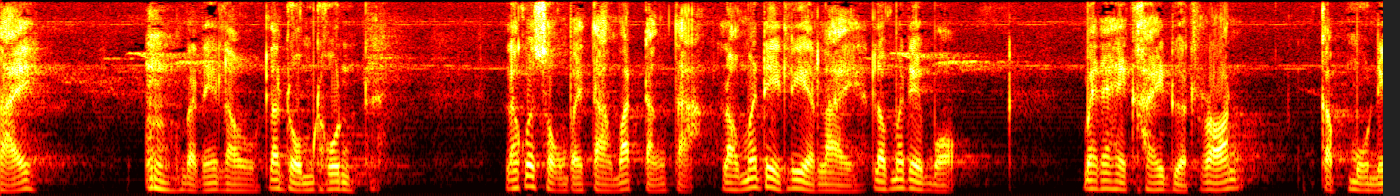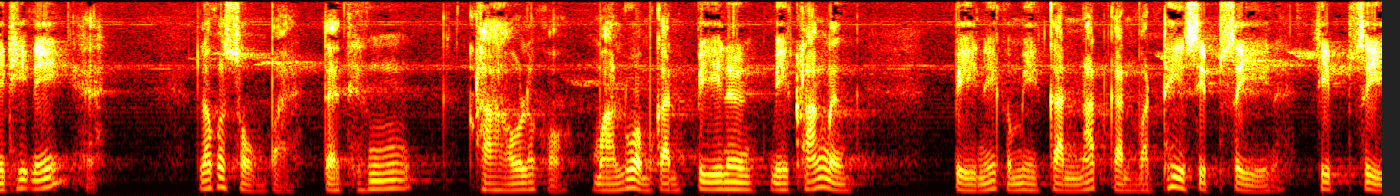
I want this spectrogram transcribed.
ศัยแบบนี้เราระดมทุน แล้วก็ส่งไปตามวัดต่าง ๆ เราไม่ได้เรียอะไร เราไม่ได้บอก ไม่ได้ให้ใครเดือดร้อนกับมูลนิธินี้ แล้วก็ส่งไป แต่ถึงคราวแล้วก็มาร่วมกันปีหนึ่งมีครั้งหนึ่ง ปีนี้ก็มีการนัดกันวันที่สิบสี่สิบสี่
